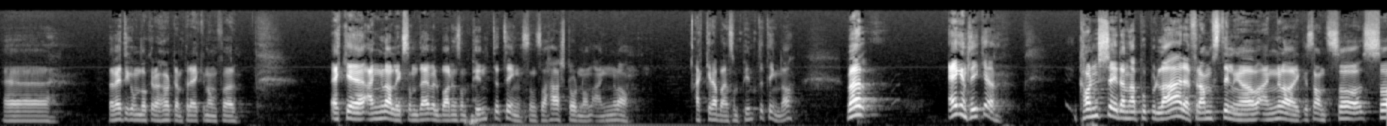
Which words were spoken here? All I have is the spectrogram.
Jeg vet ikke om dere har hørt en preken om før. Er ikke engler liksom, det er vel bare en sånn pynteting? Sånn så her står det noen engler. Er ikke det bare en sånn pynteting, da? Vel, egentlig ikke. Kanskje i denne populære fremstillinga av engler ikke sant, så, så,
